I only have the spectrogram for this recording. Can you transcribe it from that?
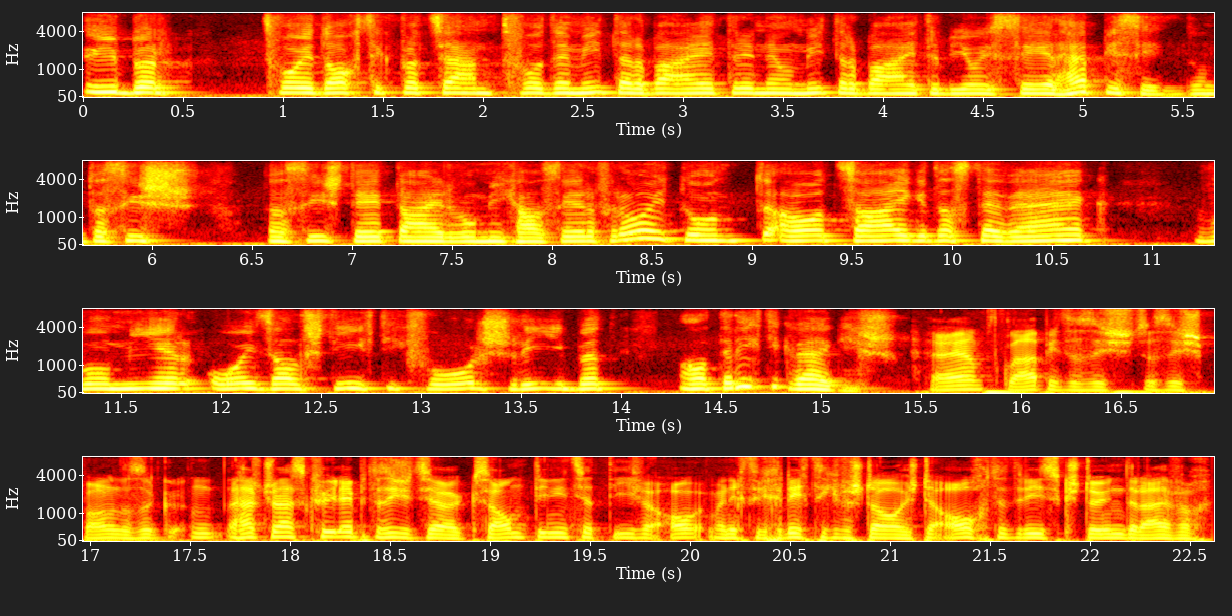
über 82 Prozent der Mitarbeiterinnen und Mitarbeiter bei uns sehr happy sind. Und das ist das ist der Teil, der mich auch sehr freut und auch zeigen, dass der Weg, wo wir uns als Stiftung vorschreiben, auch der richtige Weg ist. Ja, ja das glaube ich, das ist, das ist spannend. Also, hast du das Gefühl, das ist jetzt ja eine Gesamtinitiative, wenn ich dich richtig verstehe, ist der 38 Stunden einfach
